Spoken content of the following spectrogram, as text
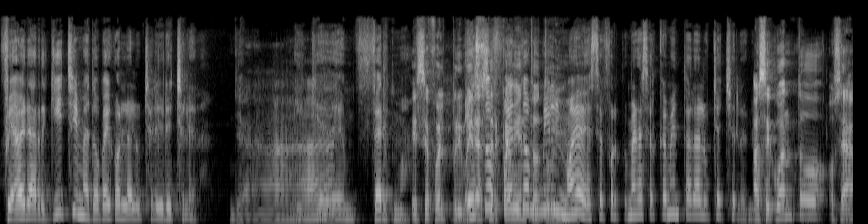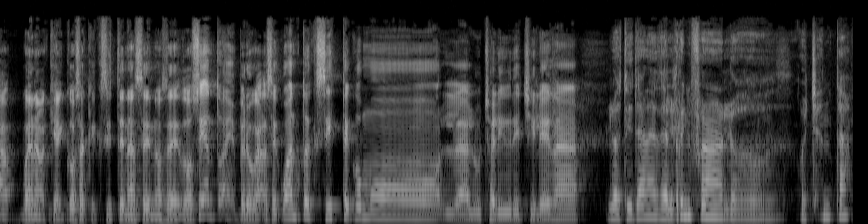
Fui a ver a Rikichi y me topé con la lucha libre chilena. Ya. Y quedé enferma. Ese fue el primer Eso fue en acercamiento 2009, tuyo. ese fue el primer acercamiento a la lucha chilena. ¿Hace cuánto? O sea, bueno, que hay cosas que existen hace, no sé, 200 años, pero ¿hace cuánto existe como la lucha libre chilena? Los titanes del ring fueron en los 80.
